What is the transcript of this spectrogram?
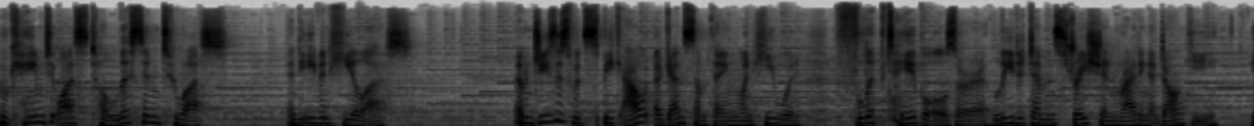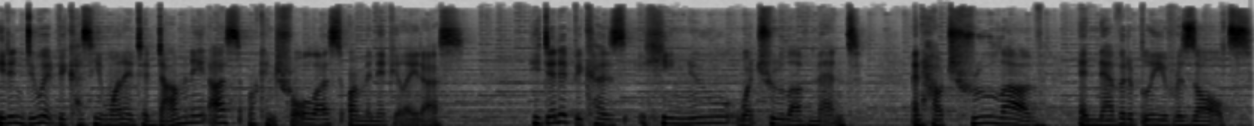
who came to us to listen to us and even heal us. And when Jesus would speak out against something, when he would flip tables or lead a demonstration riding a donkey, he didn't do it because he wanted to dominate us or control us or manipulate us. He did it because he knew what true love meant and how true love inevitably results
